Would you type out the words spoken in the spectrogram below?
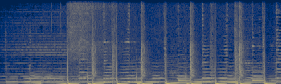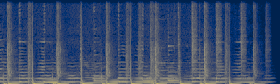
Oh.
